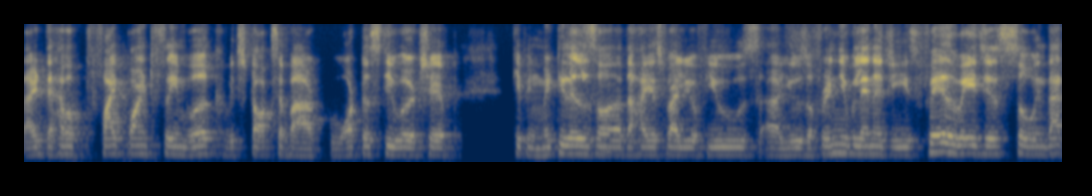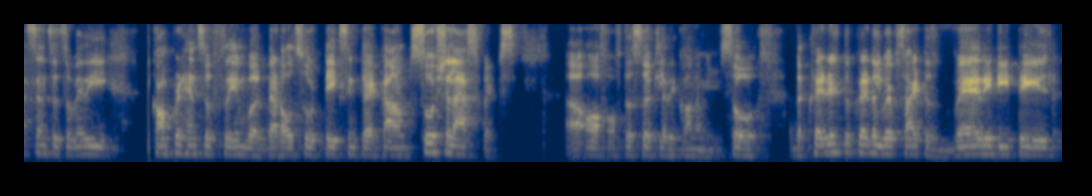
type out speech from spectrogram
right? They have a five point framework which talks about water stewardship, keeping materials or the highest value of use, uh, use of renewable energies, fair wages. So in that sense, it's a very comprehensive framework that also takes into account social aspects uh, of, of the circular economy. So the cradle to cradle website is very detailed.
